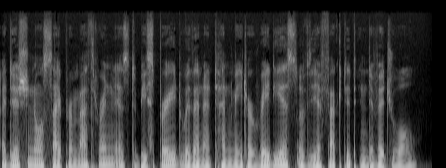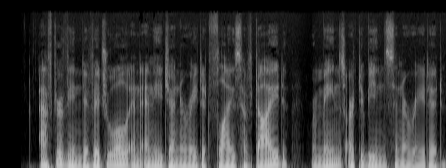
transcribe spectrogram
Additional cypermethrin is to be sprayed within a 10 meter radius of the affected individual. After the individual and any generated flies have died, remains are to be incinerated.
